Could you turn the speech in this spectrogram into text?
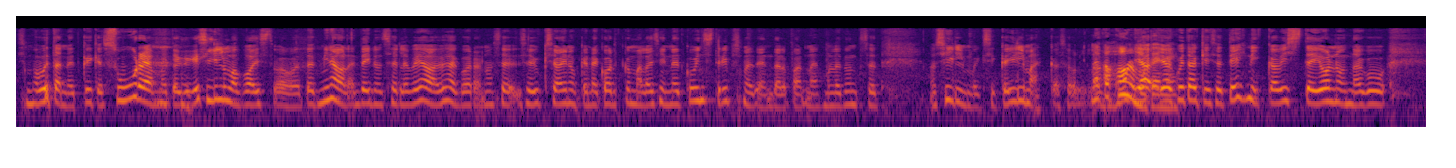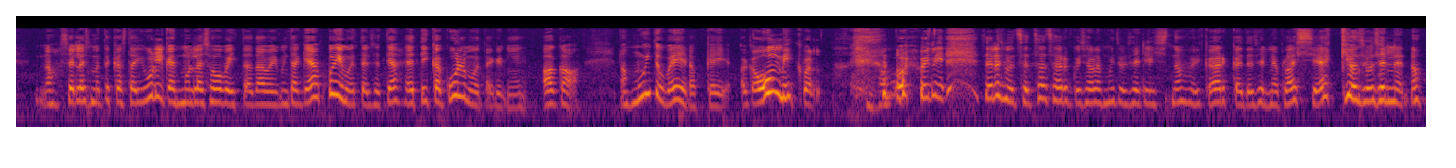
siis ma võtan need kõige suuremad ja kõige silmapaistvamad, et mina olen teinud selle vea ühe korra, noh see, see üks ja ainukene kord, kui ma lasin need kunstripsmed endale panna, et mulle tundus, et no silm võiks ikka ilmekas olla. ja, ja kuidagi see tehnika vist ei olnud nagu noh, selles mõttes, kas ta ei julgenud mulle soovitada või midagi, jah, põhimõtteliselt jah, et ikka kulmudega nii, aga noh, muidu veel okei okay., aga hommikul no. oli selles mõttes, et saad sa aru, kui sa oled muidu sellist noh, ikka ärkad ja selline plass ja äkki on sul selline noh,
